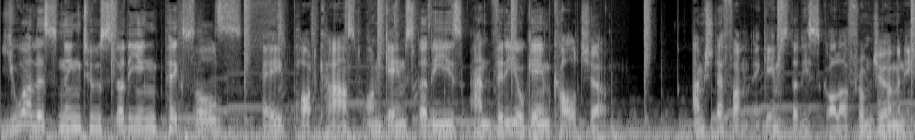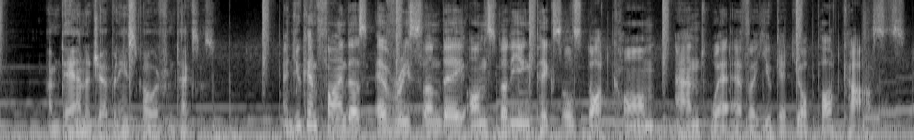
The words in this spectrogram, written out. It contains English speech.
You are listening to Studying Pixels, a podcast on game studies and video game culture. I'm Stefan, a game studies scholar from Germany. I'm Dan, a Japanese scholar from Texas. And you can find us every Sunday on studyingpixels.com and wherever you get your podcasts.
